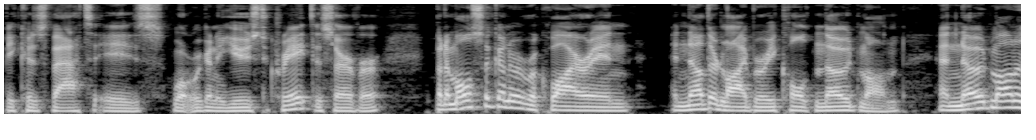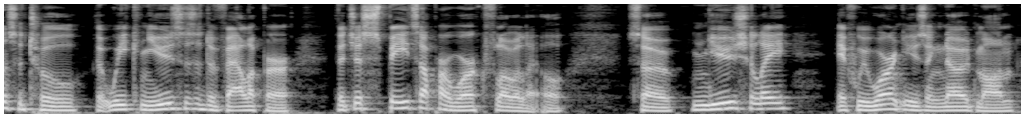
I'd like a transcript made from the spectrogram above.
because that is what we're going to use to create the server. But I'm also going to require in another library called NodeMon. And NodeMon is a tool that we can use as a developer that just speeds up our workflow a little. So usually if we weren't using NodeMon,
